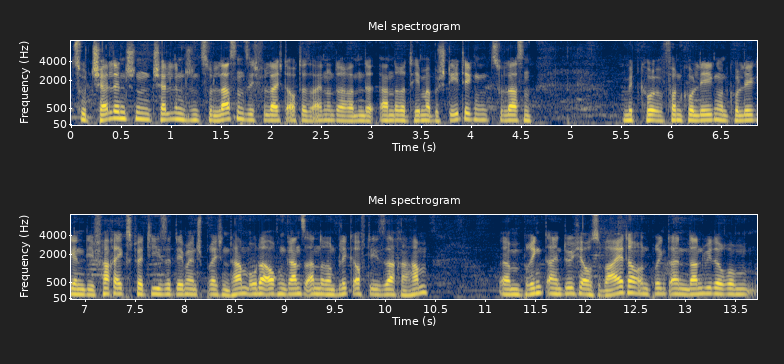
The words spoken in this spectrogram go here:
zu challengen, challengen zu lassen, sich vielleicht auch das ein oder andere Thema bestätigen zu lassen mit, von Kollegen und Kolleginnen, die Fachexpertise dementsprechend haben oder auch einen ganz anderen Blick auf die Sache haben, ähm, bringt einen durchaus weiter und bringt einen dann wiederum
